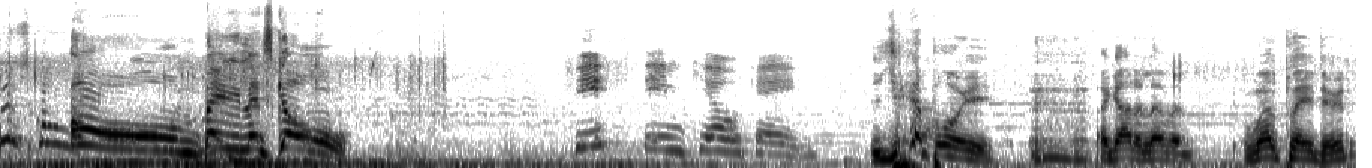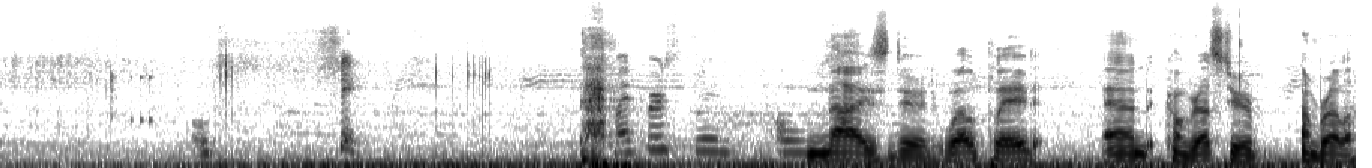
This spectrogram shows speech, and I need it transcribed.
Let's go. Oh, baby, let's go! 15 kill game. Yeah, boy! I got 11. Well played, dude. Oh, shit. My first win. Oh, Nice, dude. Well played, and congrats to your umbrella.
